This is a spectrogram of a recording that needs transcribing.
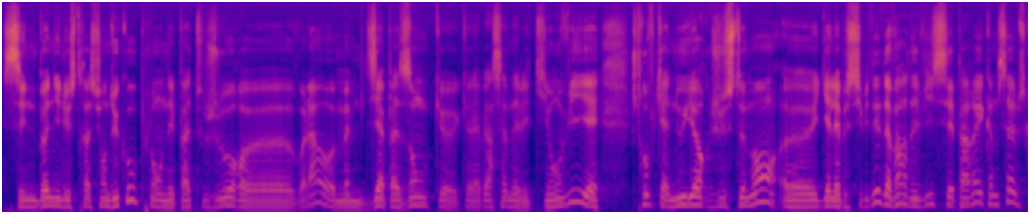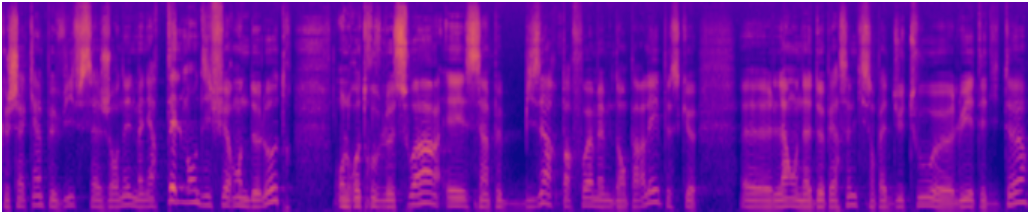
c'est une bonne illustration du couple. On n'est pas toujours euh, voilà au même diapason que, que, la personne avec qui on vit. Et je trouve qu'à New York justement, euh, il y a la possibilité d'avoir des vies séparées comme ça parce que chacun peut vivre sa journée de manière tellement différente de l'autre. On le retrouve le soir et c'est un peu bizarre parfois même d'en parler parce que euh, là on a deux personnes qui sont pas du tout. Euh, lui est éditeur,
